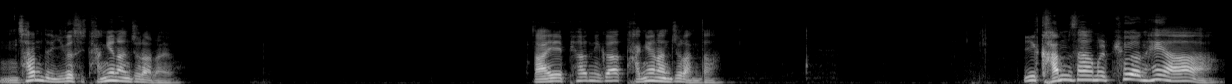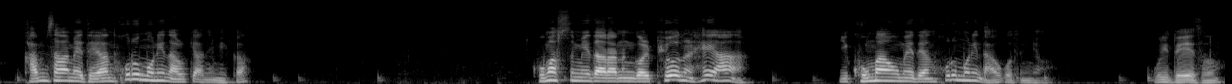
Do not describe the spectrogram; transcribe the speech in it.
음, 사람들이 이것이 당연한 줄 알아요. 나의 편의가 당연한 줄 안다. 이 감사함을 표현해야 감사함에 대한 호르몬이 나올 게 아닙니까? 고맙습니다라는 걸 표현을 해야 이 고마움에 대한 호르몬이 나오거든요. 우리 뇌에서.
